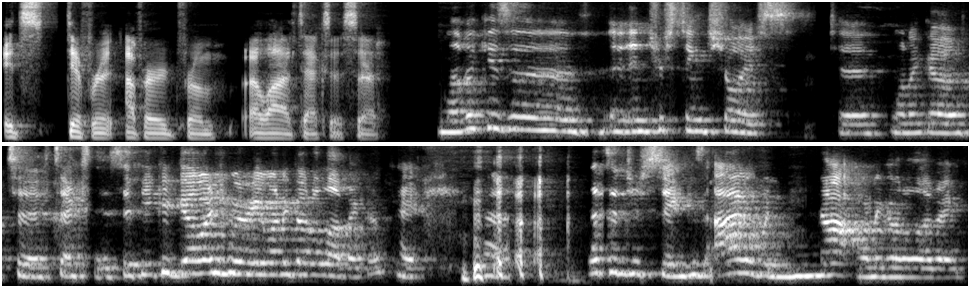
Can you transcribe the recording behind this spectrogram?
it's different. I've heard from a lot of Texas. So Lubbock is a an interesting choice to want to go to Texas. If you could go anywhere, you want to go to Lubbock. Okay. Uh, that's interesting because I would not want to go to Lubbock.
